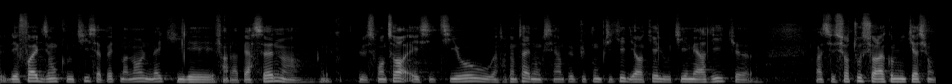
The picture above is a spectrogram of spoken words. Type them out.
Des fois, disons que l'outil, ça peut être maintenant le mec, il est, enfin la personne, le sponsor est CTO ou un truc comme ça, et donc c'est un peu plus compliqué de dire ok, l'outil est merdique, enfin, c'est surtout sur la communication.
